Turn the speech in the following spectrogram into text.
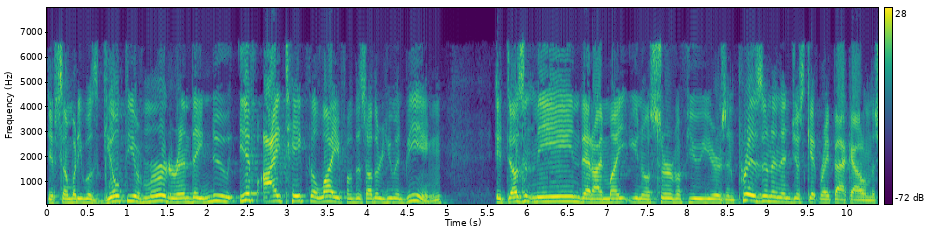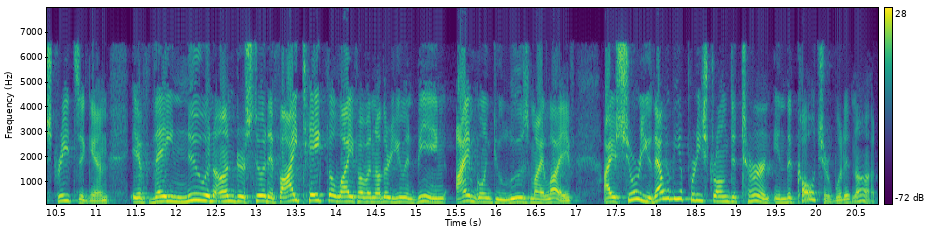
If somebody was guilty of murder and they knew if I take the life of this other human being, it doesn't mean that I might, you know, serve a few years in prison and then just get right back out on the streets again. If they knew and understood if I take the life of another human being, I am going to lose my life, I assure you that would be a pretty strong deterrent in the culture, would it not?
